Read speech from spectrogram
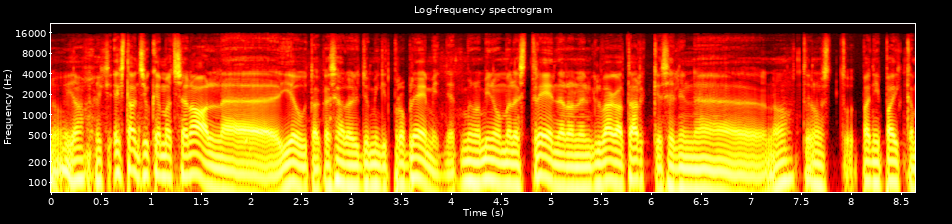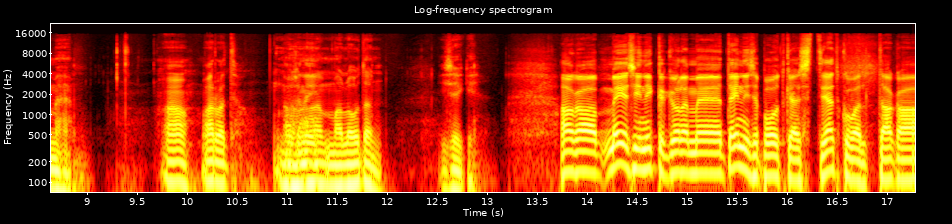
nojah, eks, eks ta on niisugune emotsionaalne jõud, aga seal olid ju mingid probleemid, nii et minu, minu meelest treener on küll väga tark ja selline noh, tõenäoliselt pani paika mehe. aa, arvad? No ma, ma loodan, isegi. aga meie siin ikkagi oleme tennise podcast jätkuvalt, aga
